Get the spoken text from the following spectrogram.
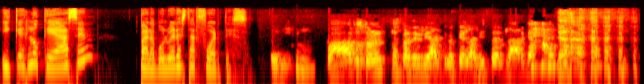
y qué es lo que hacen para volver a estar fuertes? Wow, pues con nuestra debilidad, creo que la lista es larga.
